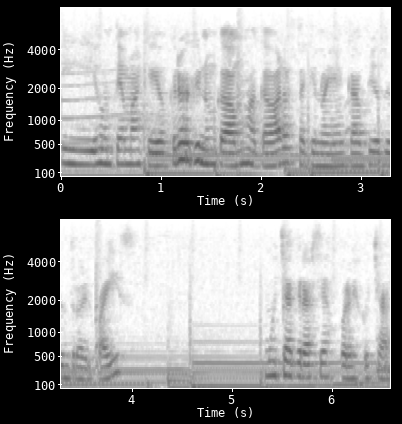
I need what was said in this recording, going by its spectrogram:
y es un tema que yo creo que nunca vamos a acabar hasta que no hayan cambios dentro del país. Muchas gracias por escuchar.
